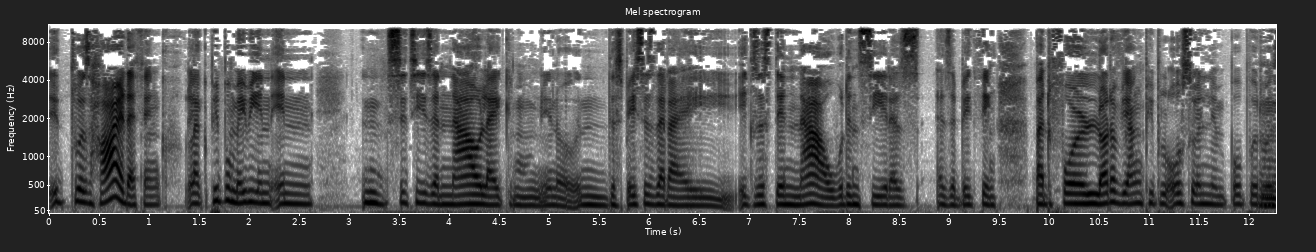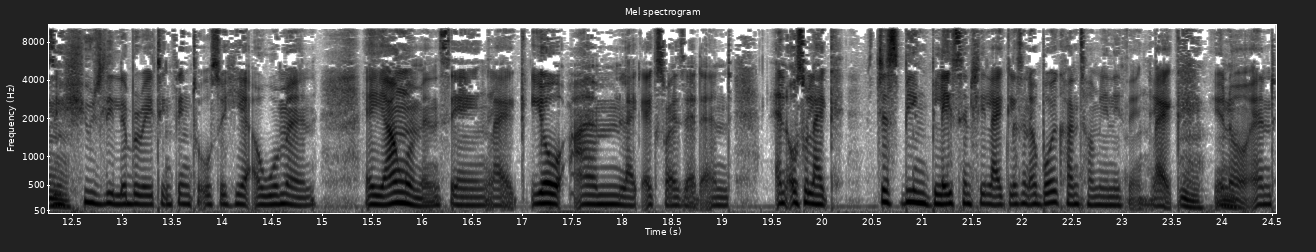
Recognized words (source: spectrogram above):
it was hard. I think like people maybe in in in cities and now like mm, you know in the spaces that I exist in now wouldn't see it as as a big thing but for a lot of young people also in Limpopo it was a hugely liberating thing to also hear a woman a young woman saying like yo I'm like XYZ and and also like just being blatantly like, listen, a boy can't tell me anything. Like, you know, and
